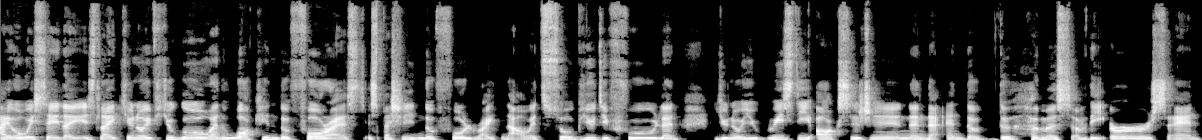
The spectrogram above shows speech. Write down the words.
I always say that it's like, you know, if you go and walk in the forest, especially in the fall right now, it's so beautiful and, you know, you breathe the oxygen and, the, and the, the humus of the earth and,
